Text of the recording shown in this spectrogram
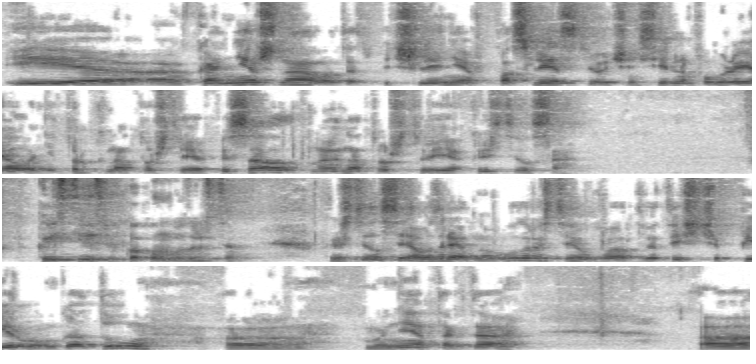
И, а, конечно, вот это впечатление впоследствии очень сильно повлияло не только на то, что я писал, но и на то, что я крестился. Крестились вы в каком возрасте? Крестился я в изрядном возрасте, в 2001 году, Э, мне тогда э,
